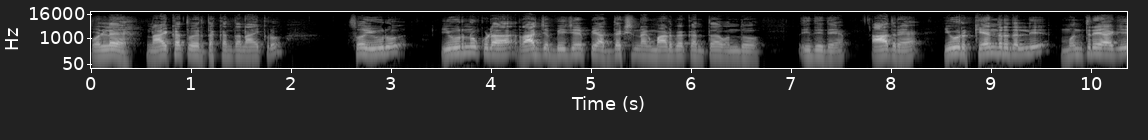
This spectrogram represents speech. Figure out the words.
ಒಳ್ಳೆ ನಾಯಕತ್ವ ಇರತಕ್ಕಂಥ ನಾಯಕರು. ಸೊ ಇವರು, ಇವ್ರನ್ನೂ ಕೂಡ ರಾಜ್ಯ ಬಿ ಜೆ ಪಿ ಅಧ್ಯಕ್ಷನಾಗಿ ಮಾಡಬೇಕಂತ ಒಂದು ಇದಿದೆ. ಆದರೆ ಇವರು ಕೇಂದ್ರದಲ್ಲಿ ಮಂತ್ರಿಯಾಗಿ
